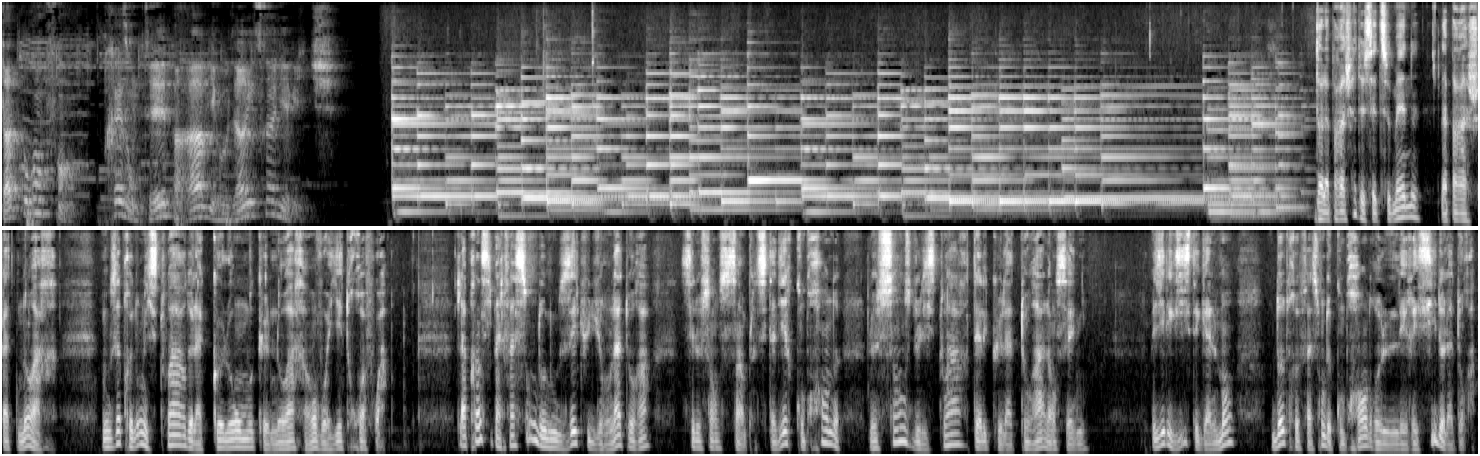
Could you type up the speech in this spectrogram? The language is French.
pour enfants, présenté par Rav Israelievich. Dans la paracha de cette semaine, la parachat Noach, nous apprenons l'histoire de la colombe que Noach a envoyée trois fois. La principale façon dont nous étudions la Torah, c'est le sens simple, c'est-à-dire comprendre le sens de l'histoire telle que la Torah l'enseigne. Mais il existe également d'autres façons de comprendre les récits de la Torah.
